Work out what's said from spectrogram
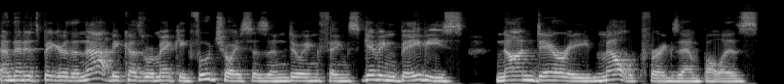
And then it's bigger than that because we're making food choices and doing things, giving babies non dairy milk, for example, is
